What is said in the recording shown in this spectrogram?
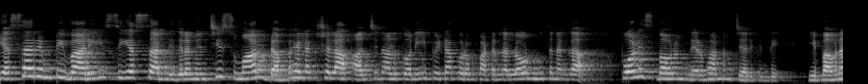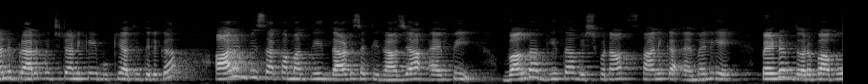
ఎస్ఆర్ఎంటీ వారి సిఎస్ఆర్ నిధుల నుంచి సుమారు డెబ్బై లక్షల అంచనాలతోని పిఠాపురం పట్టణంలో నూతనంగా పోలీస్ భవనం నిర్మాణం జరిగింది. ఈ భవనాన్ని ప్రారంభించడానికి ముఖ్య అతిథులుగా ఆర్ఎంపీ శాఖ మంత్రి దాడిశెట్టి రాజా ఎంపీ వంగ గీతా విశ్వనాథ్ స్థానిక MLA Pendem Dorababu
